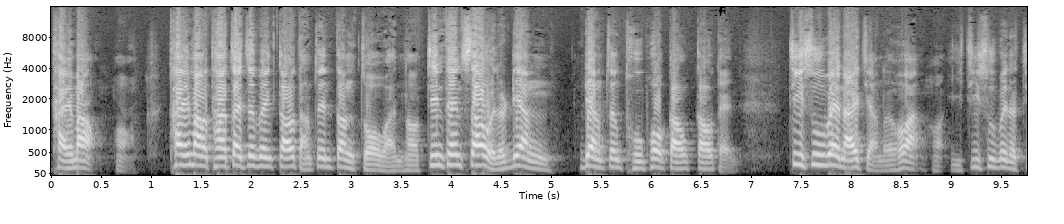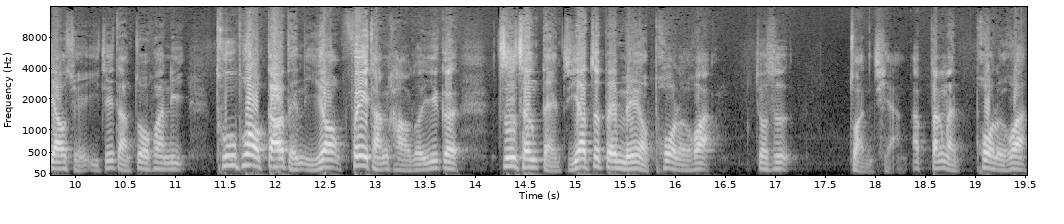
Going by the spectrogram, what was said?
泰茂哦，泰茂它在这边高档震荡走完哈，今天稍微的量量增突破高高点，技术面来讲的话哈，以技术面的胶水，以这档做换力突破高点以后，非常好的一个支撑点，只要这边没有破的话。就是转强。啊，当然破的话，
